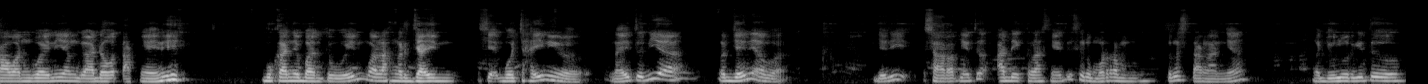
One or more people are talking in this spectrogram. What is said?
kawan gue ini yang gak ada otaknya ini bukannya bantuin malah ngerjain si bocah ini loh nah itu dia. Ngerjainnya apa? Jadi syaratnya itu adik kelasnya itu suruh merem terus tangannya ngejulur gitu.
